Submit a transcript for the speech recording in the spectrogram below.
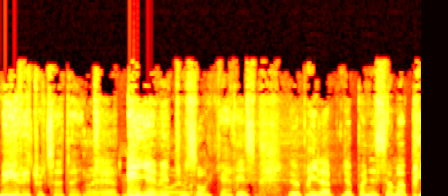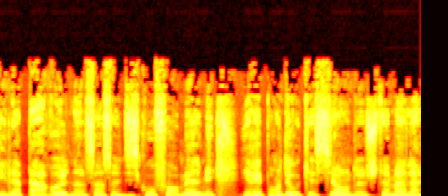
Mais il avait toute sa tête. Hein. Et il avait ah tout son charisme. Il a pris la, il a pas nécessairement pris la parole dans le sens d'un discours formel, mais il répondait aux questions de justement la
